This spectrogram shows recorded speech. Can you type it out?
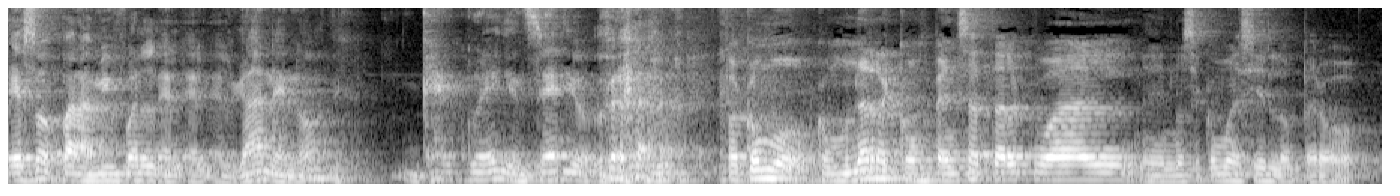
Eso para mí fue el, el, el- el gane, ¿no? ¿Qué, güey? ¿En serio? Fue como, como una recompensa tal cual, eh, no sé cómo decirlo, pero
